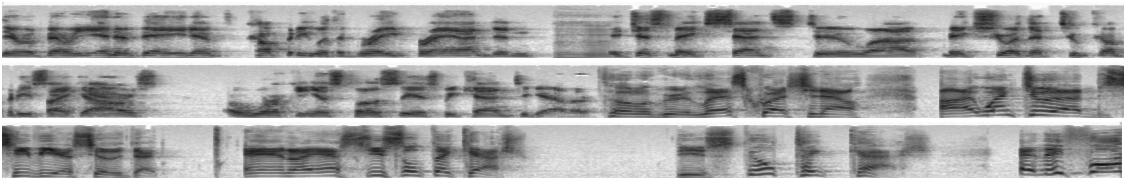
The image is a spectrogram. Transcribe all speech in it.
they're a very innovative company with a great brand. And mm-hmm. it just makes sense to uh, make sure that two companies like ours are working as closely as we can together. Total agree. Last question now. I went to a CVS the other day and I asked, Do you still take cash? Do you still take cash? And they thought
